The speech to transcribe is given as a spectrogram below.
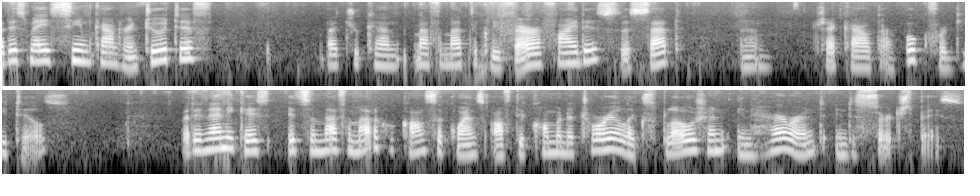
Now this may seem counterintuitive, but you can mathematically verify this. The set check out our book for details. But in any case, it's a mathematical consequence of the combinatorial explosion inherent in the search space.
